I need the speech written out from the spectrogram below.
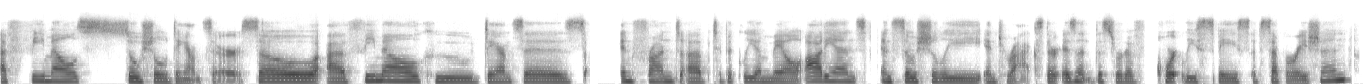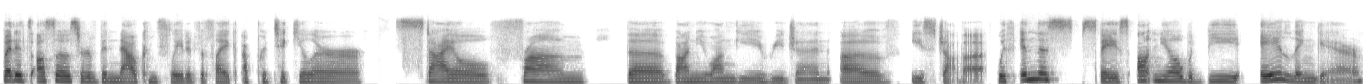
a female social dancer. So, a female who dances in front of typically a male audience and socially interacts. There isn't this sort of courtly space of separation, but it's also sort of been now conflated with like a particular style from the Banyuwangi region of East Java. Within this space, Otniel would be a lengger.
